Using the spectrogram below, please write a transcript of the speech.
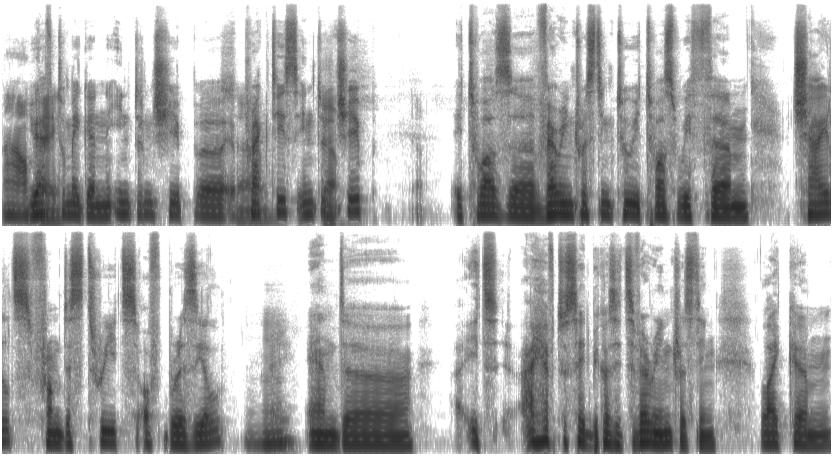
Ah, okay. you have to make an internship uh, So- a practice internship Yeah. it was uh, very interesting too it was with um, childs from the streets of brazil Mhm. Okay. and uh, it's i have to say it because it's very interesting like um,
